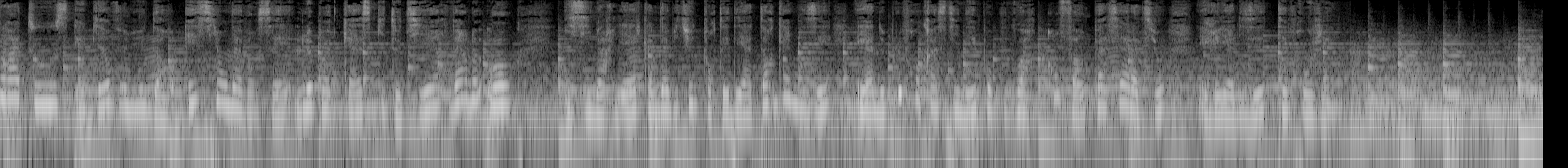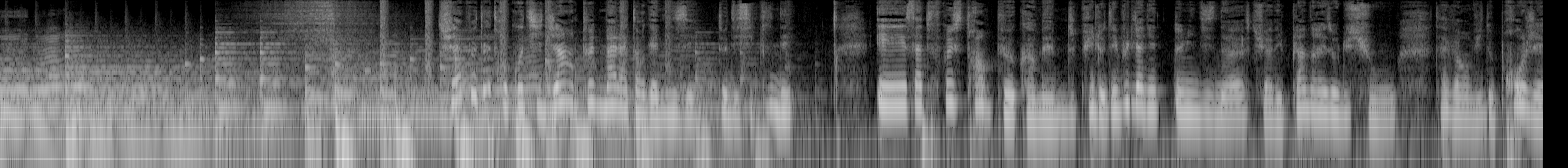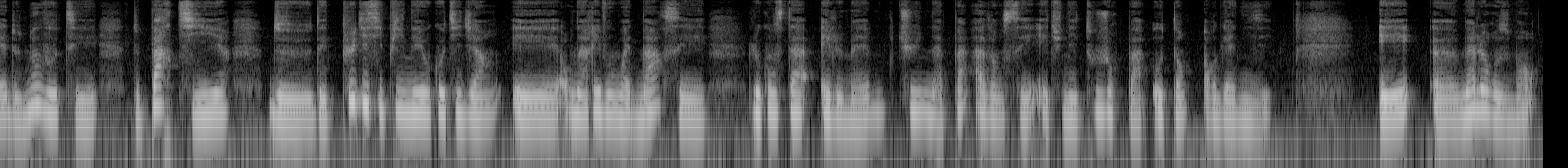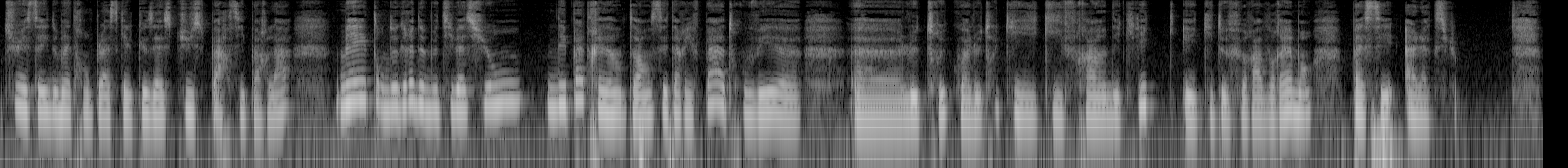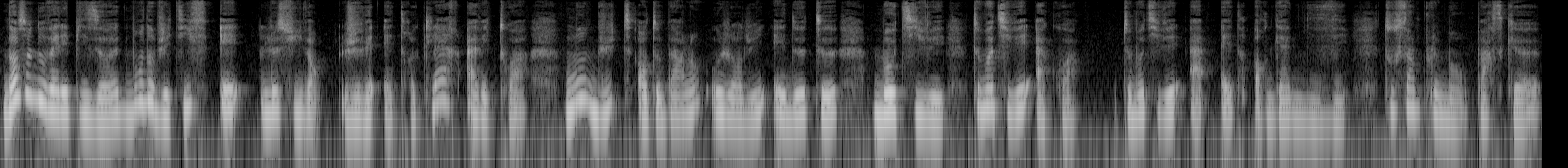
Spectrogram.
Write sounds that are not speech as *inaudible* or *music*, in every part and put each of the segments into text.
Bonjour à tous et bienvenue dans Et si on avançait, le podcast qui te tire vers le haut. Ici Marielle, comme d'habitude pour t'aider à t'organiser et à ne plus procrastiner pour pouvoir enfin passer à l'action et réaliser tes projets. Tu as peut-être au quotidien un peu de mal à t'organiser, te discipliner et ça te frustre un peu quand même. Depuis le début de l'année 2019, tu avais plein de résolutions, tu avais envie de projets, de nouveautés, de partir, de d'être plus discipliné au quotidien. Et on arrive au mois de mars et le constat est le même. Tu n'as pas avancé et tu n'es toujours pas autant organisé. Et euh, malheureusement, tu essayes de mettre en place quelques astuces par-ci par-là, mais ton degré de motivation n'est pas très intense et t'arrives pas à trouver euh, euh, le truc, quoi, le truc qui, qui fera un déclic et qui te fera vraiment passer à l'action. Dans ce nouvel épisode, mon objectif est le suivant. Je vais être claire avec toi. Mon but en te parlant aujourd'hui est de te motiver. Te motiver à quoi? Te motiver à être organisé. Tout simplement parce que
